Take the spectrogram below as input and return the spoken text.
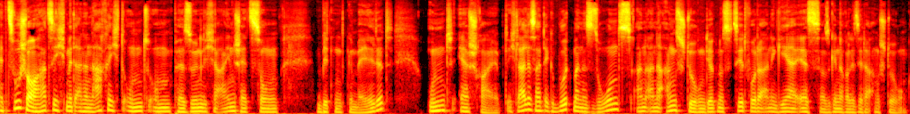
Ein Zuschauer hat sich mit einer Nachricht und um persönliche Einschätzung bittend gemeldet und er schreibt, ich leide seit der Geburt meines Sohns an einer Angststörung, diagnostiziert wurde eine GAS, also generalisierte Angststörung.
